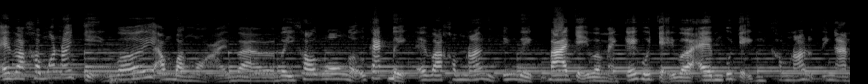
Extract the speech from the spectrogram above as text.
Eva không có nói chuyện với ông bà ngoại và vì khâu ngôn ngữ khác biệt Eva không nói được tiếng Việt. Ba chị và mẹ kế của chị và em của chị không nói được tiếng Anh.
